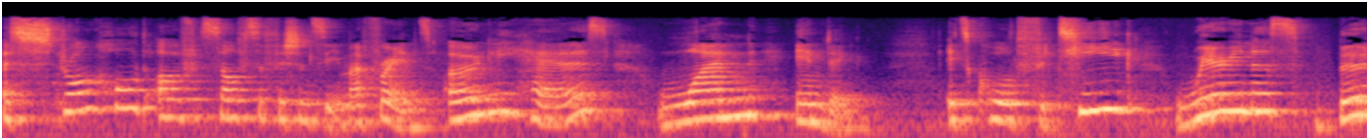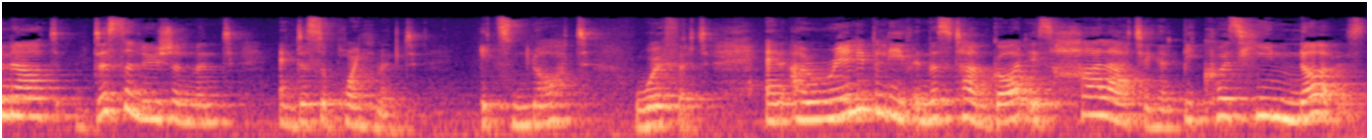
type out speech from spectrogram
A stronghold of self sufficiency, my friends, only has one ending. It's called fatigue, weariness, burnout, disillusionment, and disappointment. It's not worth it. And I really believe in this time God is highlighting it because He knows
